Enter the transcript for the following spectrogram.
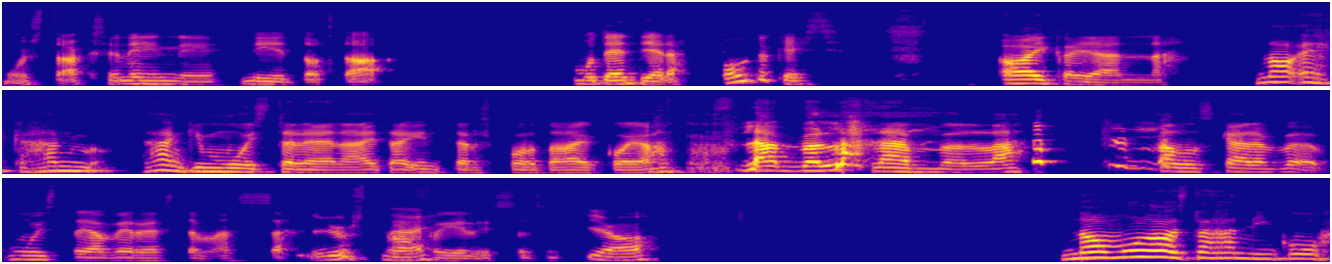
muistaakseni, Niin, niin. niin tota, mutta en tiedä, outo keissi. Aika jännä. No ehkä hän, hänkin muistelee näitä Intersport-aikoja Lämmöllä. lämmöllä. Kyllä. Halusi käydä muistoja verestämässä Just näin. profiilissasi. Joo. No, mulla olisi tähän niin kuin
